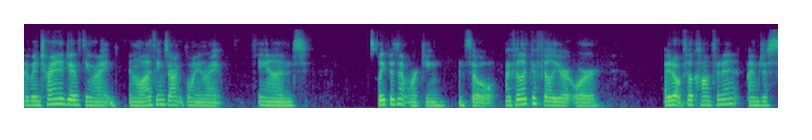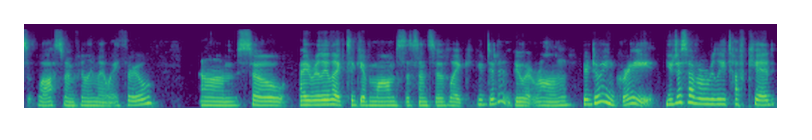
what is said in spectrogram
I've been trying to do everything right, and a lot of things aren't going right. And sleep isn't working. And so I feel like a failure or I don't feel confident. I'm just lost and I'm feeling my way through. Um, so I really like to give moms the sense of like, you didn't do it wrong. You're doing great. You just have a really tough kid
